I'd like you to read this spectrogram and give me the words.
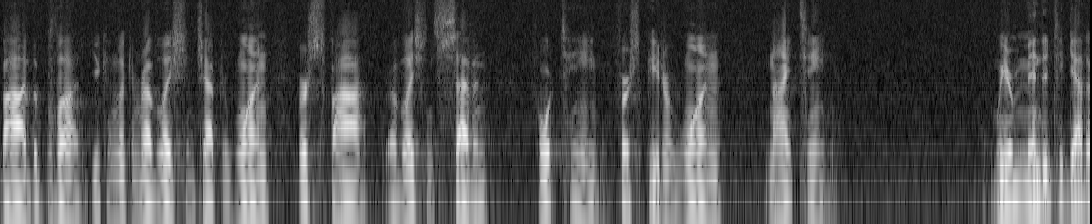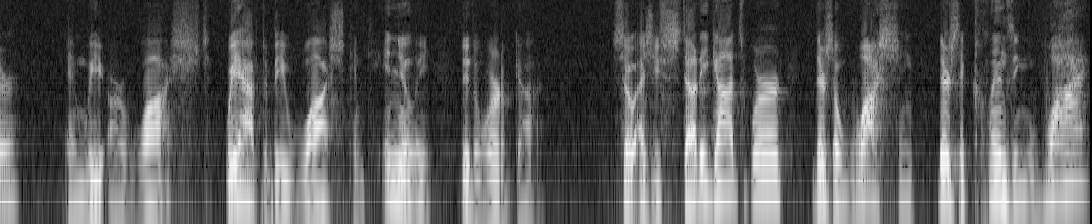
by the blood. You can look in Revelation chapter 1 verse 5, Revelation 7, 14, 1 Peter 1, 19. We are mended together and we are washed. We have to be washed continually through the Word of God. So as you study God's Word, there's a washing, there's a cleansing. Why?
